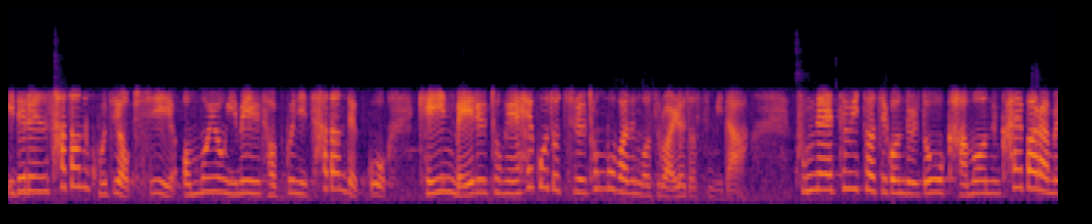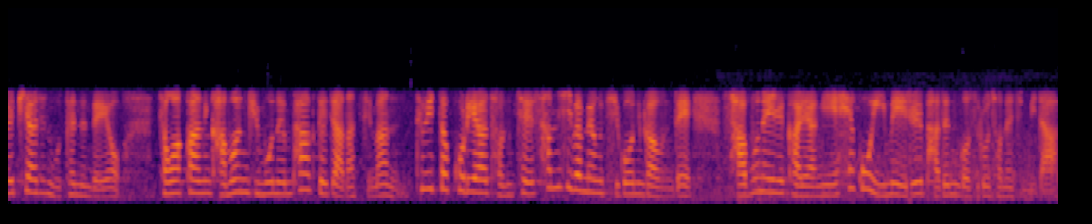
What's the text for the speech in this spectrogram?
이들은 사전 고지 없이 업무용 이메일 접근이 차단됐고 개인 메일을 통해 해고 조치를 통보받은 것으로 알려졌습니다. 국내 트위터 직원들도 감원 칼바람을 피하진 못했는데요. 정확한 감원 규모는 파악되지 않았지만 트위터 코리아 전체 30여 명 직원 가운데 4분의 1가량이 해고 이메일을 받은 것으로 전해집니다.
